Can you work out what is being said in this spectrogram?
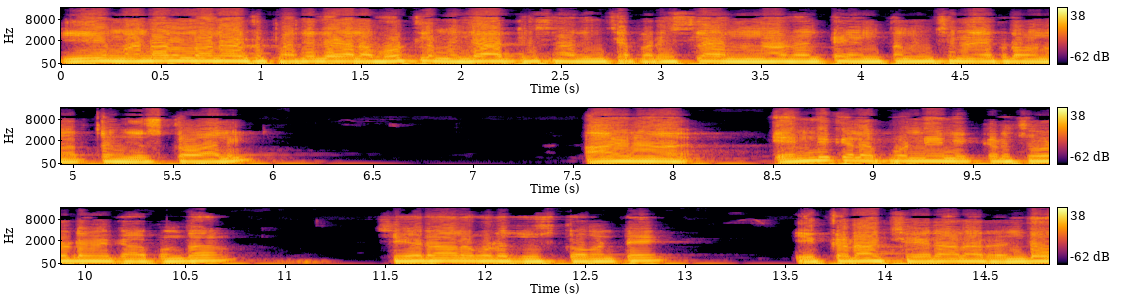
ఈ మండలంలోనే ఒక పదివేల ఓట్ల మెజార్టీ సాధించే పరిస్థితిలో ఆయన ఉన్నాడంటే ఎంత మంచి నాయకుడు మనం అర్థం చేసుకోవాలి. ఆయన ఎన్నికలప్పుడు నేను ఇక్కడ చూడడమే కాకుండా చీరాలు కూడా చూసుకోమంటే ఇక్కడ చీరాల రెండు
